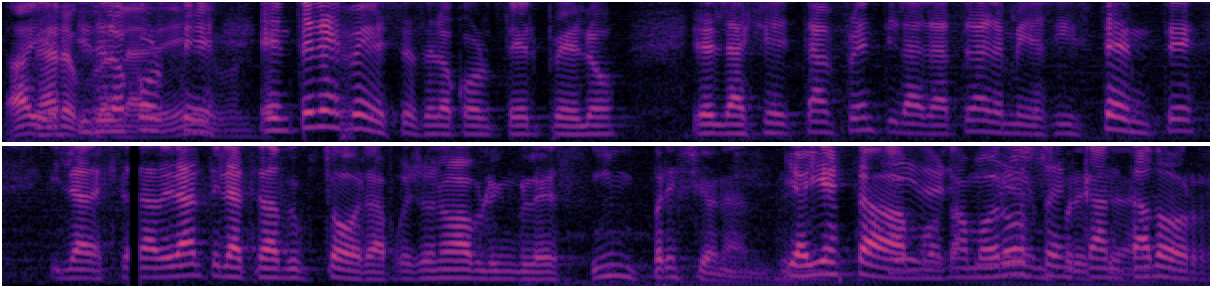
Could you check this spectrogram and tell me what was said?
Claro, y se lo corté. de. En tres veces se lo corté el pelo. La que está enfrente y la de atrás es mi asistente. Y la que está adelante la traductora, porque yo no hablo inglés. Impresionante. Y ahí estábamos, amoroso, encantador.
